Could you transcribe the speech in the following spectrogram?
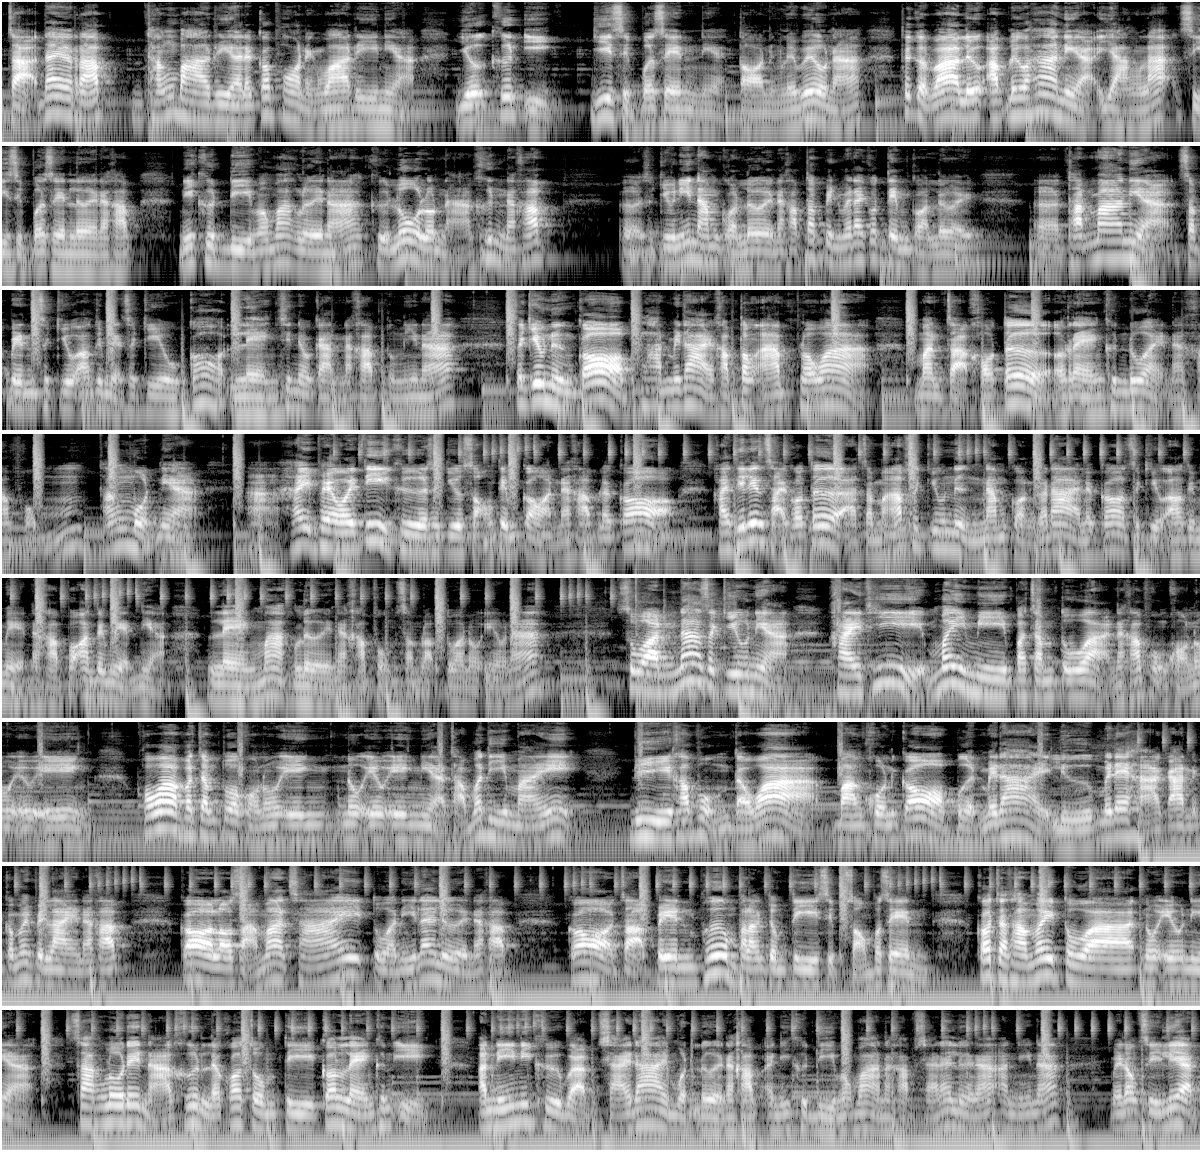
จะได้รับทั้งบาเรียและก็พรแห่งวารีเนี่ยเยอะขึ้นอีก 20%เนี่ยต่อ1เลเวลนะ ถ้าเกิดว่าเลเวลอัพเลเวล5เนี่ยอย่างละ 40%เลยนะครับ นี่คือดีมากๆเลยนะ คือโล่เราหนาขึ้นนะครับเออสกิลนี้นำก่อนเลยนะครับ ถ้าเป็นไม่ได้ก็เต็มก่อนเลยเอ่อถัดมาเนี่ยจะเป็นสกิลอัลติเม e สกิลก็แรงเช่นเดียวกันนะครับ ตรงนี้นะสกิลหนึ่งก็พลาดไม่ได้ครับต้องอัพเพราะว่ามันจะเคาน์เตอร์แรงขึ้นด้วยนะครับผมทั้งหมดเนี่ย ให้ priority คือสกิล2เต็มก่อนนะครับ แล้วก็ใครที่เล่นสายเคาน์เตอร์อาจจะมาอัพสกิล1นำก่อนก็ได้ แล้วก็สกิลอัลติเม e นะครับ เพราะอัลติเม e เนี่ยแรงมากเลยนะครับผมสำหรับตัวโนเอลนะส่วนหน้าสกิลเนี่ยใครที่ไม่มีประจำตัวนะครับผมของโนเอลเอง เพราะว่าประจำตัวของโนเองโนเอลเองเนี่ยถามว่าดีไหมดีครับผมแต่ว่าบางคนก็เปิดไม่ได้หรือไม่ได้หากันก็ไม่เป็นไรนะครับ ก็เราสามารถใช้ตัวนี้ได้เลยนะครับ ก็จะเป็นเพิ่มพลังโจมตี 12%ก็จะทำให้ตัวโนเอลเนี่ยสร้างโล่ได้หนาขึ้น แล้วก็โจมตีก็แรงขึ้นอีก อันนี้นี่คือแบบใช้ได้หมดเลยนะครับ อันนี้คือดีมากๆนะครับ ใช้ได้เลยนะ อันนี้นะ ไม่ต้องซีเรียส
